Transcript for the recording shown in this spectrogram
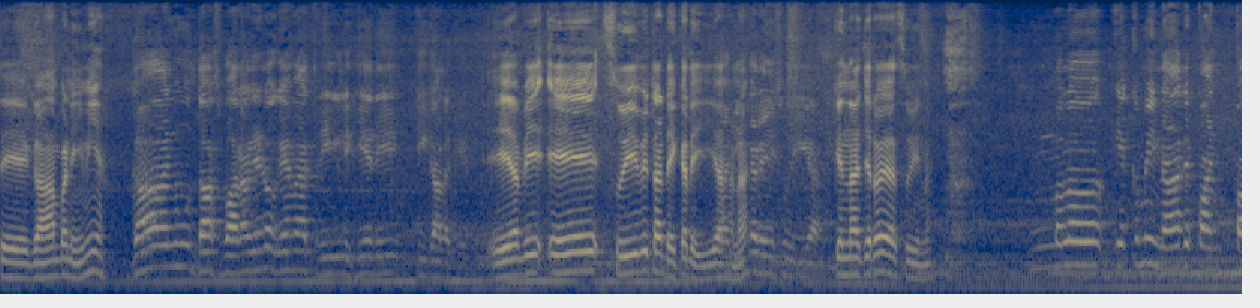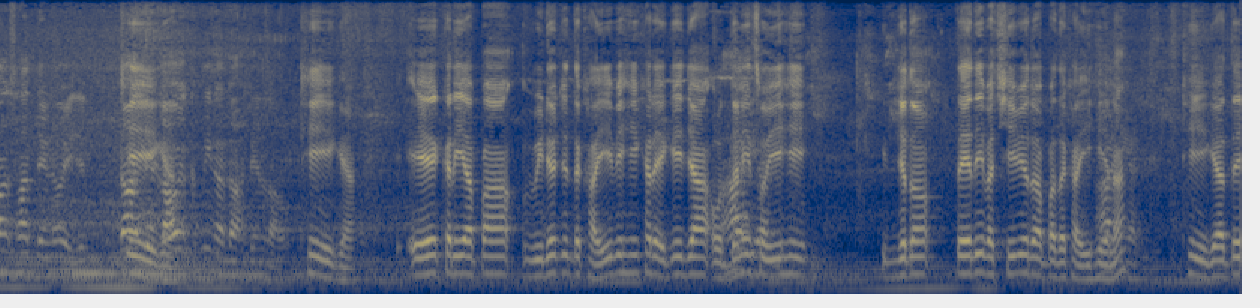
ਤੇ ਗਾਂ ਬਣੀ ਵੀ ਆ? ਗਾਂ ਨੂੰ 10 12 ਦਿਨ ਹੋ ਗਏ ਮੈਂ ਤਰੀਕ ਲਿਖੀ ਇਹਦੀ ਟੀਕਾ ਲੱਗੇ। ਇਹ ਆ ਵੀ ਇਹ ਸੂਈ ਵੀ ਤੁਹਾਡੇ ਘਰੇ ਹੀ ਆ ਹਨਾ? ਘਰੇ ਹੀ ਸੂਈ ਆ। ਕਿੰਨਾ ਚਿਰ ਹੋਇਆ ਸੂਈ ਨੂੰ? ਮਤਲਬ 1 ਮਹੀਨਾ ਤੇ 5 5 7 ਦਿਨ ਹੋਏ ਜੇ। 10 ਠੀਕ ਦਿਨ ਆ। ਲਾਓ 1 ਮਹੀਨਾ 10 ਦਿਨ ਲਾਓ। ਠੀਕ ਆ। ਇਹ ਕਰੀ ਆਪਾਂ ਵੀਡੀਓ 'ਚ ਦਿਖਾਈ ਵੀ ਹੀ ਖਰੇ ਕਿ ਜਾਂ ਉਦੋਂ ਹੀ ਹਾਂਜੀ, ਸੂਈ ਸੀ। ਜਦੋਂ ਤੇ ਇਹਦੀ ਵੱਛੀ ਵੀ ਉਦੋਂ ਆਪਾਂ ਦਿਖਾਈ ਸੀ ਨਾ ਹਾਂਜੀ, ਹਾਂਜੀ। ਠੀਕ ਆ ਤੇ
